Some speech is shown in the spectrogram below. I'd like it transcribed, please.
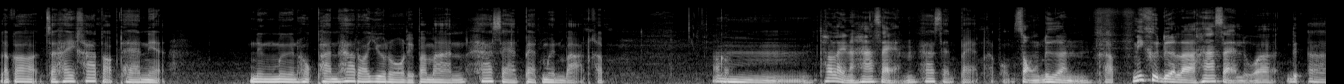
แล้วก็จะให้ค่าตอบแทนเนี่ย16,500 ยูโร หรือประมาณ 580,000 บาทครับอืม เท่าไหร่นะห้าแสน508,000ครับผมสองเดือนครับ นี่คือเดือนละห้าแสนหรือว่าเดือนอ่า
